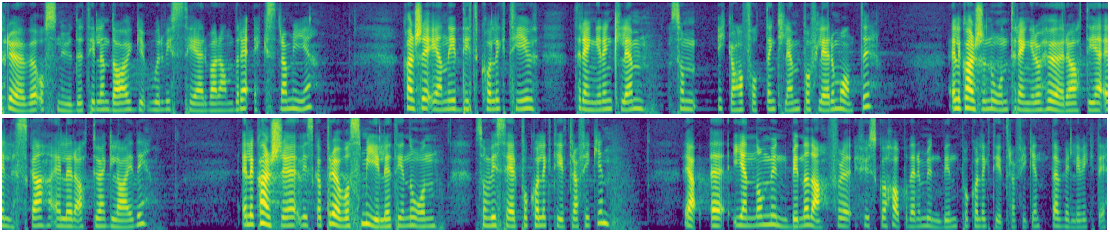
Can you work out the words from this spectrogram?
prøve å snu det til en dag hvor vi ser hverandre ekstra mye. Kanskje en i ditt kollektiv trenger en klem som ikke har fått en klem på flere måneder. Eller kanskje noen trenger å høre at de er elska, eller at du er glad i dem. Eller kanskje vi skal prøve å smile til noen som vi ser på kollektivtrafikken. Ja, eh, Gjennom munnbindet, da. For husk å ha på dere munnbind på kollektivtrafikken. Det er veldig viktig.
